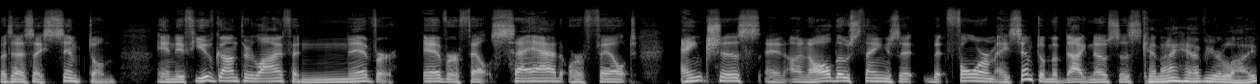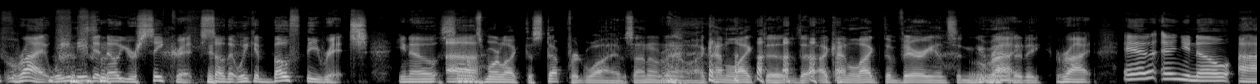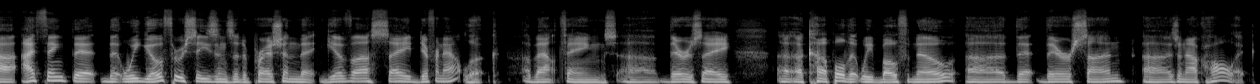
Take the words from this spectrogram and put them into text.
but as a symptom. And if you've gone through life and never, ever felt sad or felt anxious and, and all those things that that form a symptom of diagnosis. Can I have your life? Right. We need to know your secret so that we could both be rich. You know, sounds uh, more like the Stepford Wives. I don't know. I kind of like the, the I kind of like the variance in humanity. Right. right. And and you know, uh, I think that that we go through seasons of depression that give us a different outlook about things. Uh, there's a a couple that we both know uh, that their son uh, is an alcoholic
